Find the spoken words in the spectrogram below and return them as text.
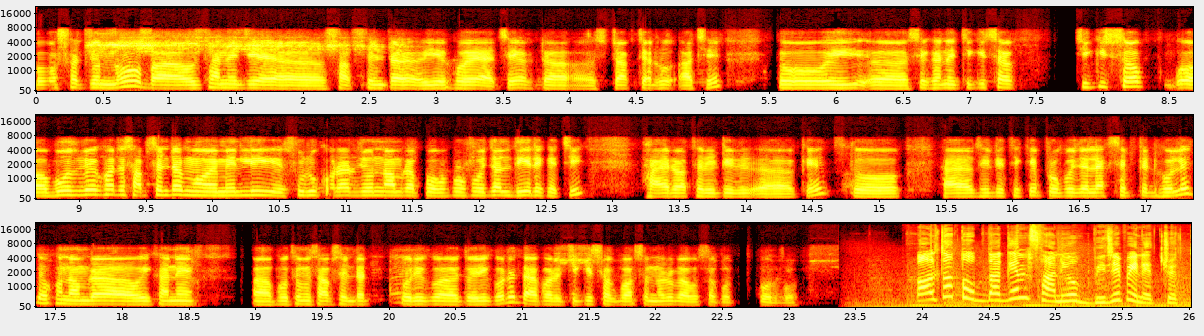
বসার জন্য বা ওইখানে যে সাব সেন্টার ইয়ে হয়ে আছে একটা স্ট্রাকচার আছে তো আহ, সেখানে চিকিৎসা চিকিৎসক বসবে ওখানে সাব সেন্টার মেনলি শুরু করার জন্য আমরা প্রপোজাল দিয়ে রেখেছি হায়ার অথরিটির কে। তো হায়ার অথরিটি থেকে প্রপোজাল অ্যাকসেপ্টেড হলে তখন আমরা ওইখানে প্রথমে সাব সেন্টার তৈরি তৈরি করে তারপরে চিকিৎসক বসানোর ব্যবস্থা কর- করব। পাল্টা তোপ দাগেন স্থানীয় বিজেপি নেতৃত্ব।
